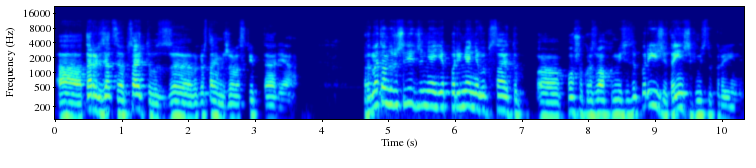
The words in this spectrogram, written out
а, та реалізація вебсайту з використанням JavaScript та React. Предметом дослідження є порівняння вебсайту а, пошук розваг у місті Запоріжжя та інших міст України.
